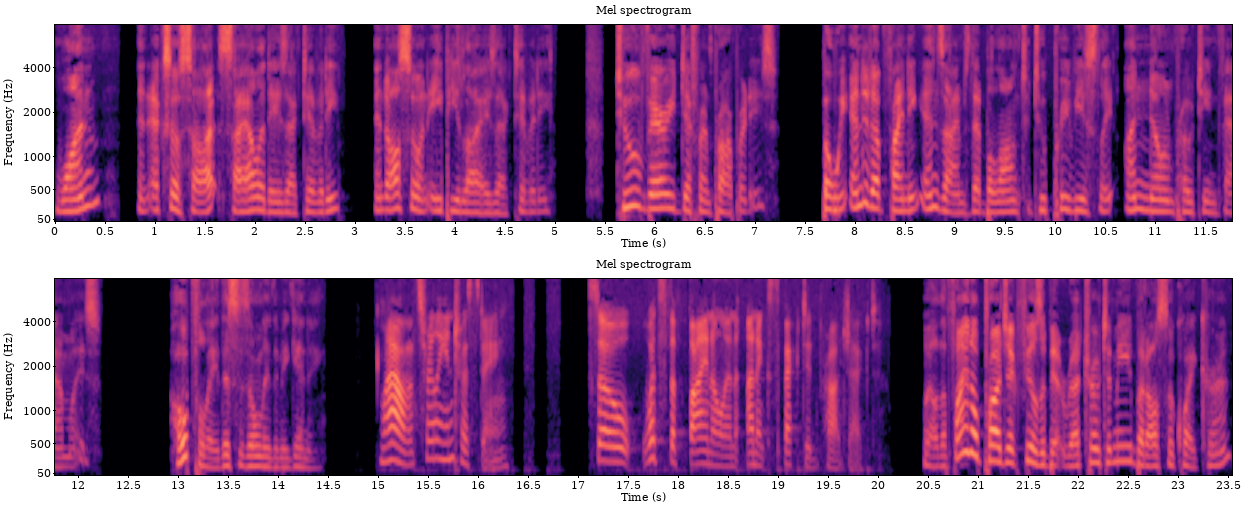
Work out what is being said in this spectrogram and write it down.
one, an exosialidase activity, and also an AP lyase activity. Two very different properties. But we ended up finding enzymes that belong to two previously unknown protein families. Hopefully, this is only the beginning. Wow, that's really interesting. So, what's the final and unexpected project? Well, the final project feels a bit retro to me, but also quite current.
